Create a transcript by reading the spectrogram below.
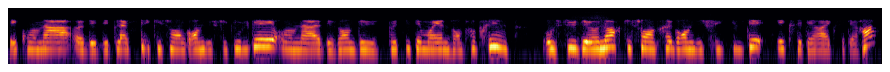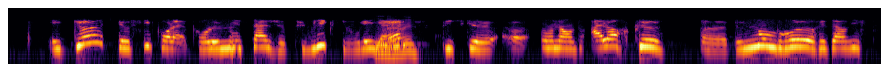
Et qu'on a euh, des déplacés qui sont en grande difficulté, on a des, des petites et moyennes entreprises au sud et au nord qui sont en très grande difficulté, etc., etc. Et deux, c'est aussi pour la, pour le message public, si vous voulez, Yael, puisque euh, on entre, alors que de nombreux réservistes euh,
